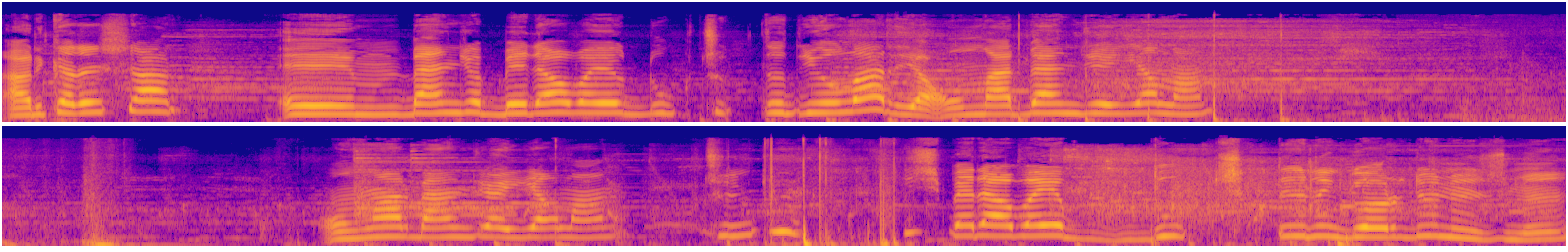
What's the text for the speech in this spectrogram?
Arkadaşlar e, bence bedavaya duk çıktı diyorlar ya onlar bence yalan. Onlar bence yalan. Çünkü hiç bedavaya duk çıktığını gördünüz mü?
